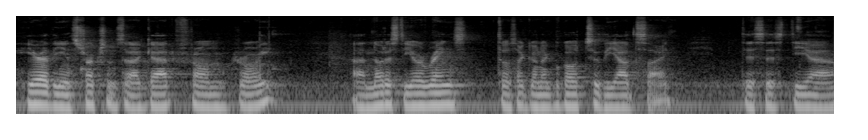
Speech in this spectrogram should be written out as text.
here are the instructions that I got from Grohe. Uh, notice the O-rings, those are gonna go to the outside. This is the uh,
